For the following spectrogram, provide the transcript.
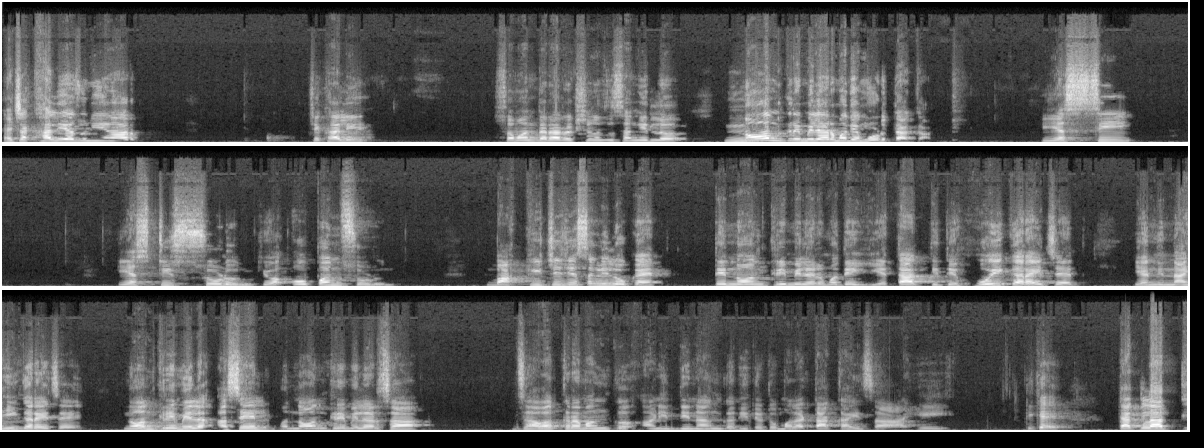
ह्याच्या खाली अजून येणार? च्या खाली? समांतर आरक्षणाचं सांगितलं नॉन क्रिमिनलमध्ये मोडता का? एस सी एस टी सोडून किंवा ओपन सोडून बाकीचे जे सगळे लोक आहेत ते नॉन क्रिमिनलमध्ये येतात तिथे होय करायचे आहेत यांनी नाही करायचं आहे नॉन क्रिमिनल असेल मग नॉन क्रिमिनलचा जावा क्रमांक आणि दिनांक तिथे तुम्हाला टाकायचा आहे. ठीक आहे? टाकलात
